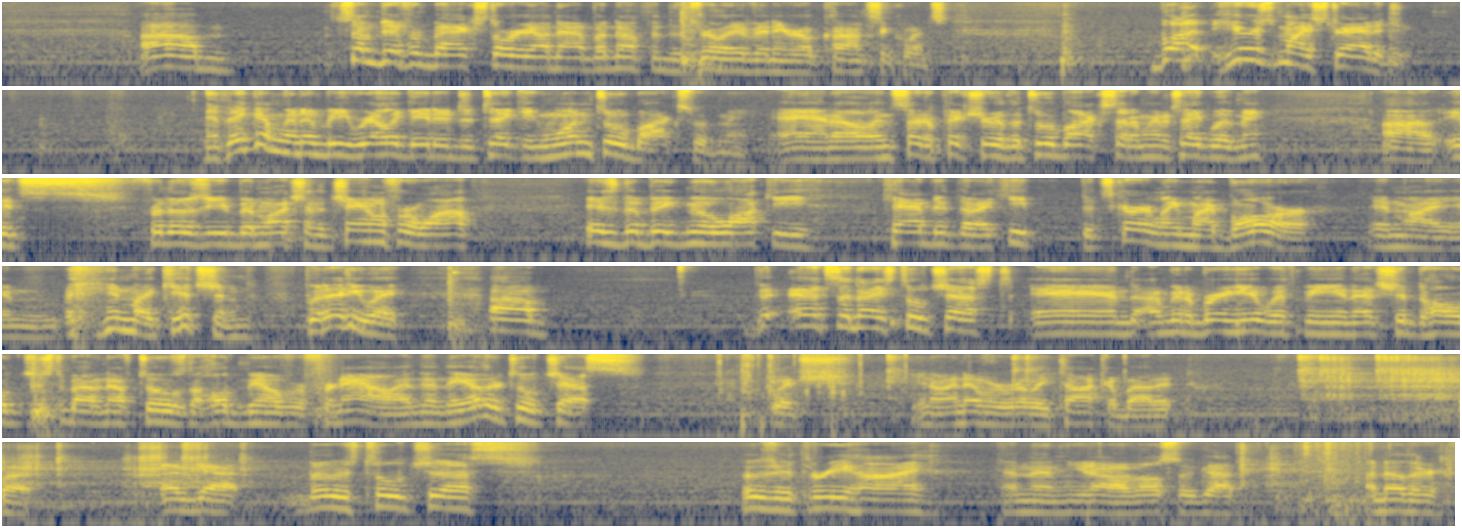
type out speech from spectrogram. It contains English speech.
Um, some different backstory on that, but nothing that's really of any real consequence. But here's my strategy. I think I'm going to be relegated to taking one toolbox with me. And I'll insert a picture of the toolbox that I'm going to take with me. Uh, it's, for those of you who've been watching the channel for a while, is the big Milwaukee cabinet that I keep. It's currently my bar in my in, in my kitchen. But anyway, um, that's a nice tool chest, and I'm going to bring it with me, and that should hold just about enough tools to hold me over for now. And then the other tool chests, which, you know, I never really talk about it, but I've got those tool chests. Those are three high. And then, you know, I've also got another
